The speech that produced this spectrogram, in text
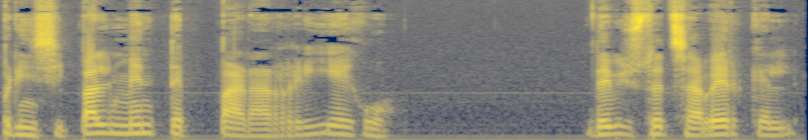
principalmente para riego, debe usted saber que el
